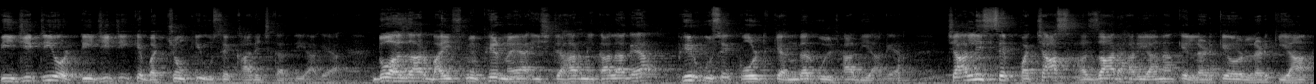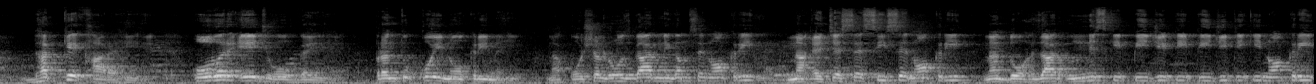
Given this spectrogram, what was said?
पीजीटी और टीजीटी के बच्चों की उसे खारिज कर दिया गया। 2022 में फिर नया इश्तेहार निकाला गया, फिर उसे कोर्ट के अंदर उलझा दिया गया। 40 से पचास हज़ार हरियाणा के लड़के और लड़कियाँ धक्के खा रहे हैं, ओवर एज हो गए हैं। परंतु कोई नौकरी नहीं। ना कौशल रोज़गार निगम से नौकरी, ना एचएसएससी से नौकरी, ना 2019 की पीजीटी टीजीटी की नौकरी,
